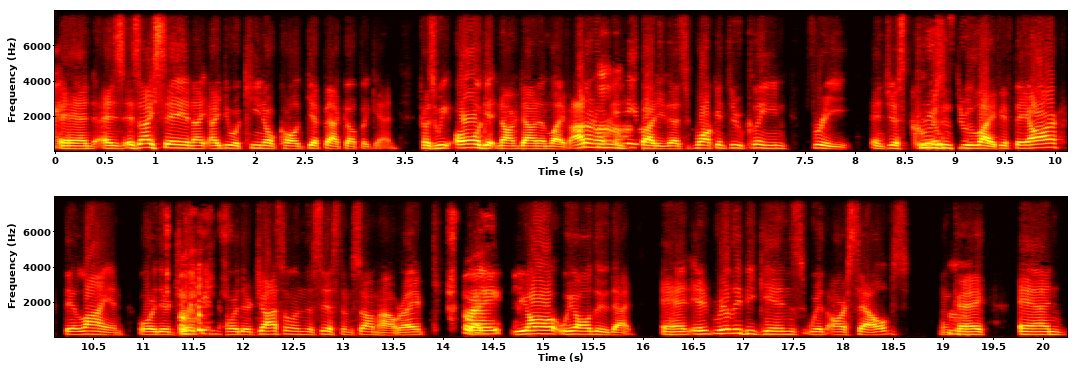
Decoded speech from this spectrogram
and as, as i say and I, I do a keynote called get back up again because we all get knocked down in life i don't know mm-hmm. anybody that's walking through clean free and just cruising nope. through life. If they are, they're lying or they're joking or they're jostling the system somehow, right? Right. But we all we all do that. And it really begins with ourselves. Okay. mm And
